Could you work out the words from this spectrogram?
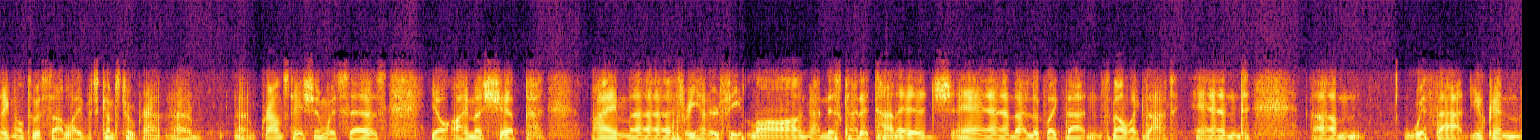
signal to a satellite, which comes to a ground, uh, uh, ground station, which says, you know, I'm a ship. I'm uh, 300 feet long. I'm this kind of tonnage, and I look like that and smell like that. And um, with that, you can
